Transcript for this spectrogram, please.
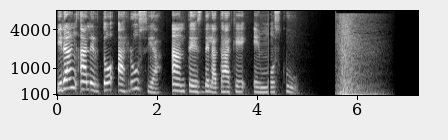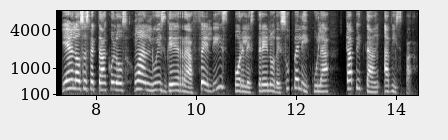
Irán alertó a Rusia antes del ataque en Moscú. Y en los espectáculos, Juan Luis Guerra feliz por el estreno de su película Capitán Avispa.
